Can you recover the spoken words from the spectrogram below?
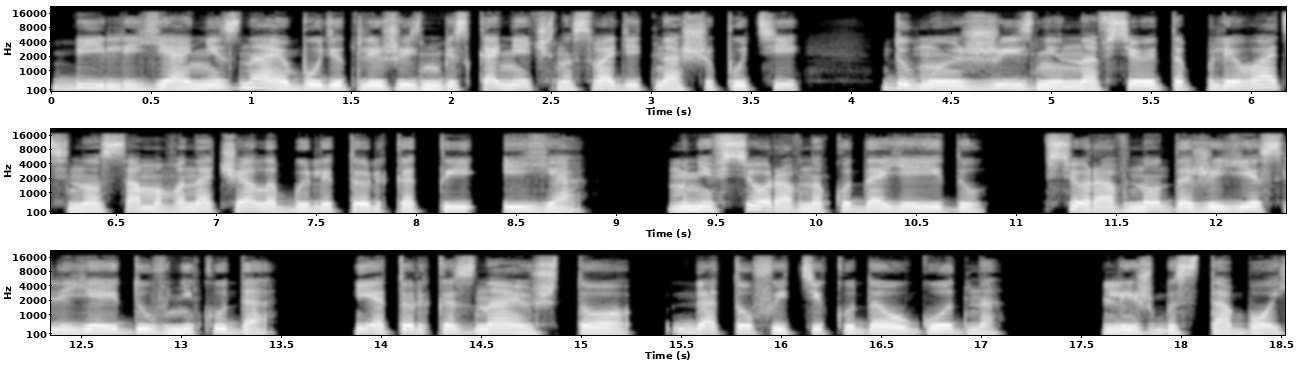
«Билли, я не знаю, будет ли жизнь бесконечно сводить наши пути. Думаю, жизни на все это плевать, но с самого начала были только ты и я. Мне все равно, куда я иду. Все равно, даже если я иду в никуда. Я только знаю, что готов идти куда угодно, лишь бы с тобой.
